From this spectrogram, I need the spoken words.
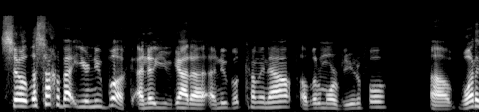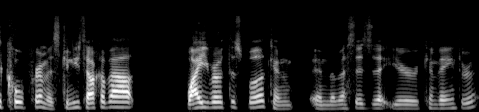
So let's talk about your new book. I know you've got a, a new book coming out, a little more beautiful. Uh, what a cool premise. Can you talk about why you wrote this book and, and the message that you're conveying through it?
